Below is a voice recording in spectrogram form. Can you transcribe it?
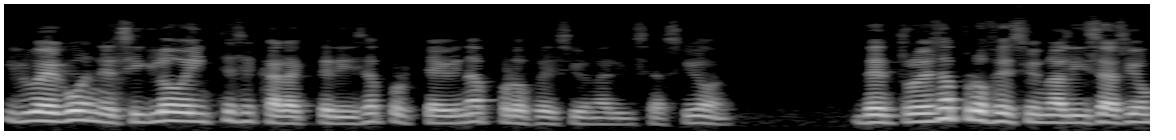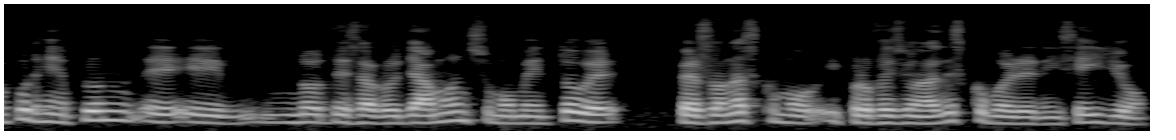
y luego en el siglo XX se caracteriza porque hay una profesionalización. Dentro de esa profesionalización, por ejemplo, eh, eh, nos desarrollamos en su momento personas como, y profesionales como Berenice y yo,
